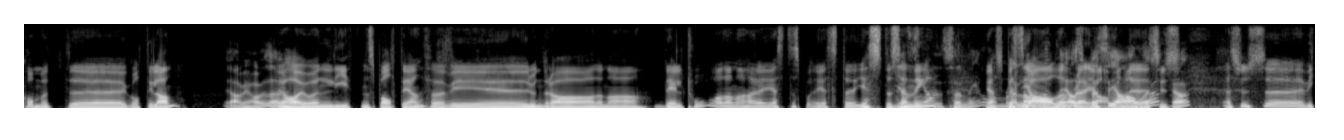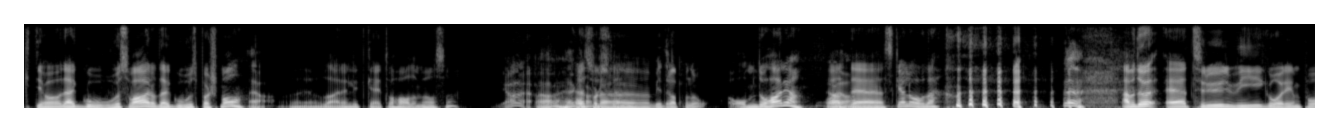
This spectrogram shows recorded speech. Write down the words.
kommet uh, godt i land. Ja, vi har jo det. Vi har jo en liten spalte igjen før vi runder av denne del to av denne her gjeste, gjeste, gjestesendinga. Gjestesendinga, Ja, spesiale. ble ja, spesiale Ja, jeg syns- ja. Jeg syns det er viktig, og det er gode svar, og det er gode spørsmål. Ja. Eh, Da er det litt greit å ha det med også. Ja, ja. Ja, helt Jeg Håper det har bidratt med noe. Om du har, ja. Ja, ja. Det skal jeg love deg. Nei, men du, jeg tror vi går inn på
